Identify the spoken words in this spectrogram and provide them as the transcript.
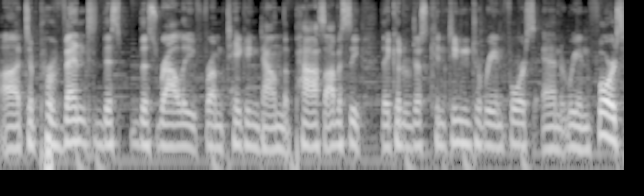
uh, to prevent this this rally from taking down the pass. Obviously they could have just continued to reinforce and reinforce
